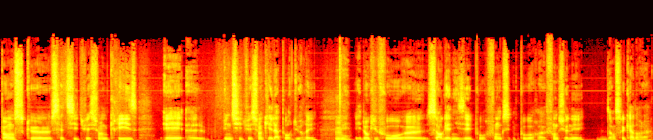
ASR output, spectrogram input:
pense que cette situation de crise est euh, une situation qui est là pour durer. Oui. Et donc, il faut euh, s'organiser pour, fonc pour fonctionner dans ce cadre-là.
